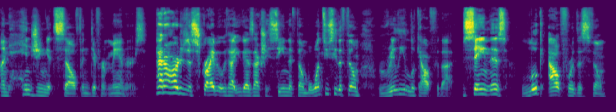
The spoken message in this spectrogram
unhinging itself in different manners. Kind of hard to describe it without you guys actually seeing the film, but once you see the film, really look out for that. Saying this, look out for this film.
